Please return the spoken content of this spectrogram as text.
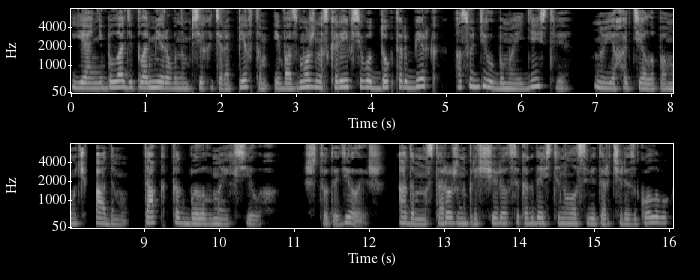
Я не была дипломированным психотерапевтом, и, возможно, скорее всего, доктор Берг осудил бы мои действия, но я хотела помочь Адаму так, как было в моих силах. «Что ты делаешь?» Адам настороженно прищурился, когда я стянула свитер через голову,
